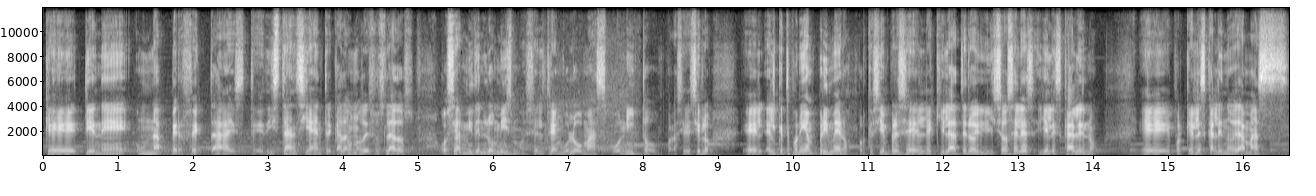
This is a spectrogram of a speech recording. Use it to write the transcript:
que tiene una perfecta este, distancia entre cada uno de sus lados. O sea, miden lo mismo, es el triángulo más bonito, por así decirlo. El, que te ponían primero, porque siempre es el equilátero, el isósceles y el escaleno. Eh, porque el escaleno era más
